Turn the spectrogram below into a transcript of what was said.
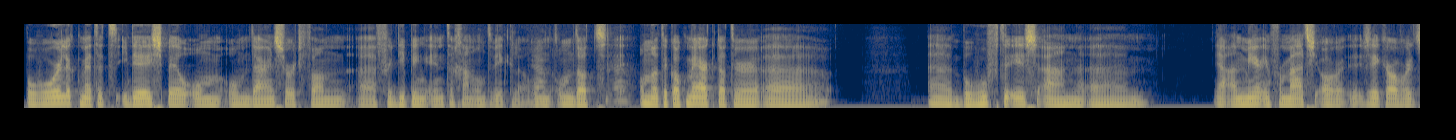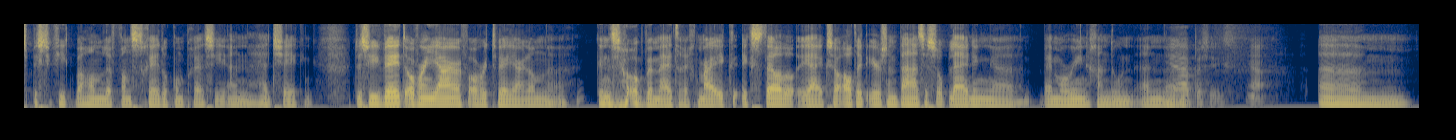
behoorlijk met het idee speel om, om daar een soort van uh, verdieping in te gaan ontwikkelen. Om, omdat, ja. omdat ik ook merk dat er behoefte is aan. Um, ja, aan meer informatie over, zeker over het specifiek behandelen van schedelcompressie en headshaking. Dus wie weet over een jaar of over twee jaar, dan kunnen ze ook bij mij terecht. Maar ik, ik stel, ja, ik zou altijd eerst een basisopleiding bij Maureen gaan doen. En, ja, precies. Ja. Um, ja.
